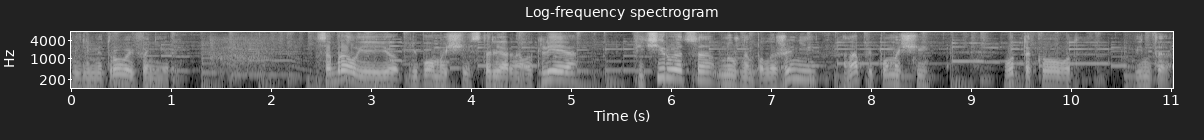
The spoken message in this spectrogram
миллиметровой фанеры. Собрал я ее при помощи столярного клея. Фиксируется в нужном положении она при помощи вот такого вот винта.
